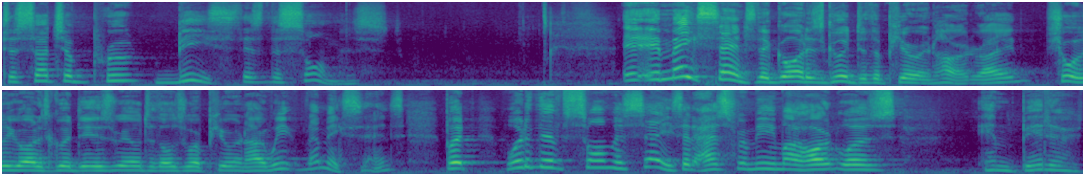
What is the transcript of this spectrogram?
to such a brute beast as the psalmist? It, it, makes sense that God is good to the pure in heart, right? Surely God is good to Israel, to those who are pure in heart. We, that makes sense. But what did the psalmist say? He said, As for me, my heart was embittered.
